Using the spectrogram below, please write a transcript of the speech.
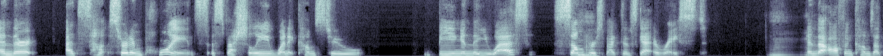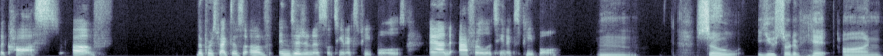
And there, at certain points, especially when it comes to being in the US, some mm-hmm. perspectives get erased. Mm-hmm. And that often comes at the cost of the perspectives of indigenous Latinx peoples and Afro Latinx people. Mm. So you sort of hit on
